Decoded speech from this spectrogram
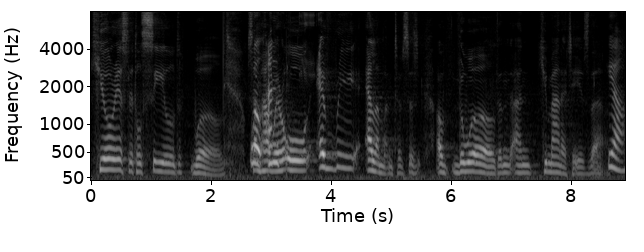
curious little sealed worlds. Somehow and- we're all every element of of the world and, and humanity is there, Yeah,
